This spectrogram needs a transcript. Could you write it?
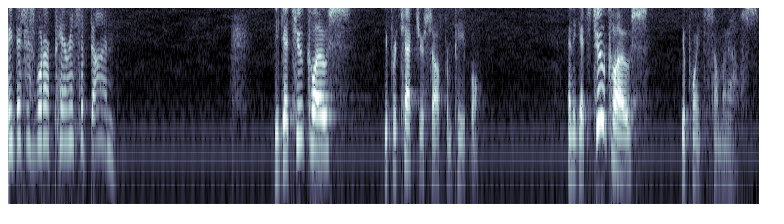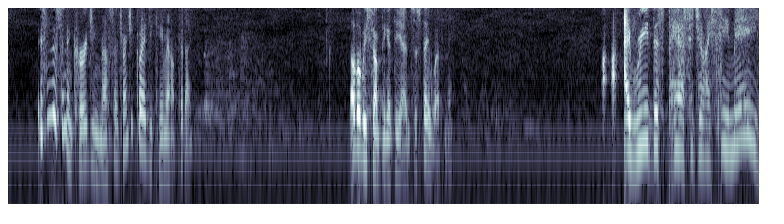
I mean, this is what our parents have done. You get too close, you protect yourself from people. And it gets too close, you point to someone else. Isn't this an encouraging message? Aren't you glad you came out today? Oh, there'll be something at the end, so stay with me. I, I read this passage and I see me.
